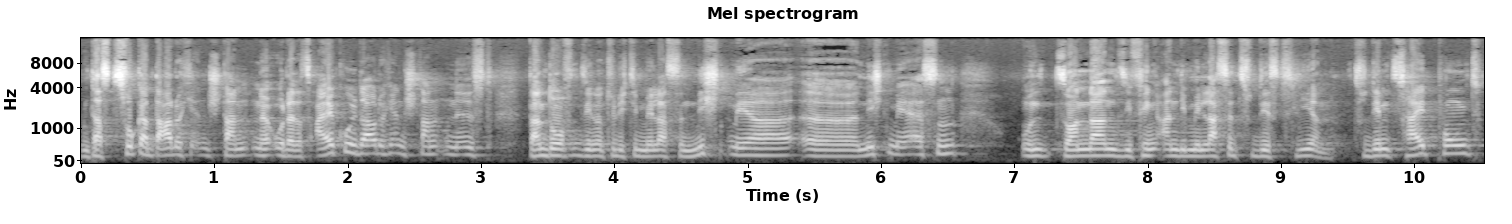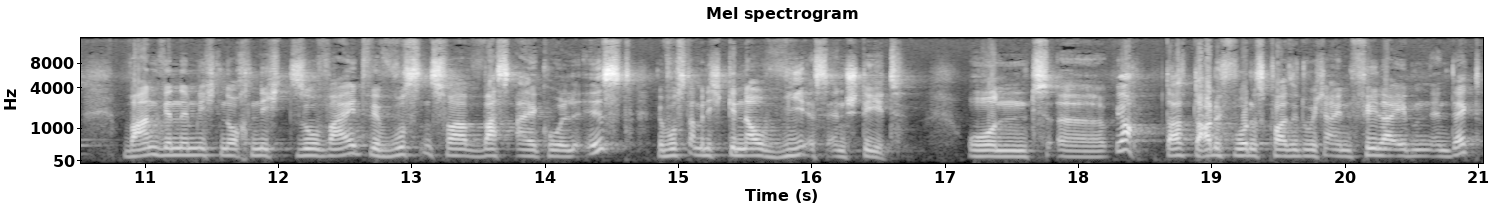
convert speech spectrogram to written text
dass Zucker dadurch entstanden oder das Alkohol dadurch entstanden ist, dann durften sie natürlich die Melasse nicht mehr, äh, nicht mehr essen, und, sondern sie fing an, die Melasse zu destillieren. Zu dem Zeitpunkt waren wir nämlich noch nicht so weit. Wir wussten zwar, was Alkohol ist, wir wussten aber nicht genau, wie es entsteht. Und äh, ja, da, dadurch wurde es quasi durch einen Fehler eben entdeckt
